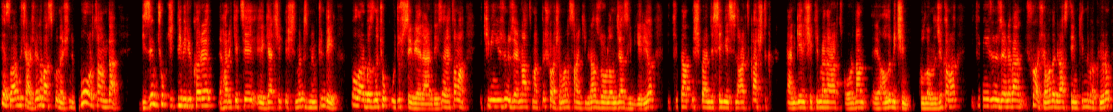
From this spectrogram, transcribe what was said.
piyasalar bu çerçevede baskınlar. Şimdi bu ortamda bizim çok ciddi bir yukarı hareketi e, gerçekleştirmemiz mümkün değil. Dolar bazında çok ucuz seviyelerdeyiz. Evet ama 2100'ün üzerine atmakta şu aşamada sanki biraz zorlanacağız gibi geliyor. 2060 bence seviyesini artık aştık. Yani geri çekilmeler artık oradan e, alım için kullanılacak ama 2100'ün üzerine ben şu aşamada biraz temkinli bakıyorum.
